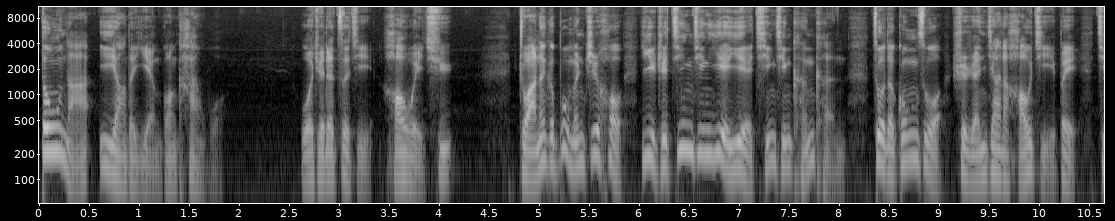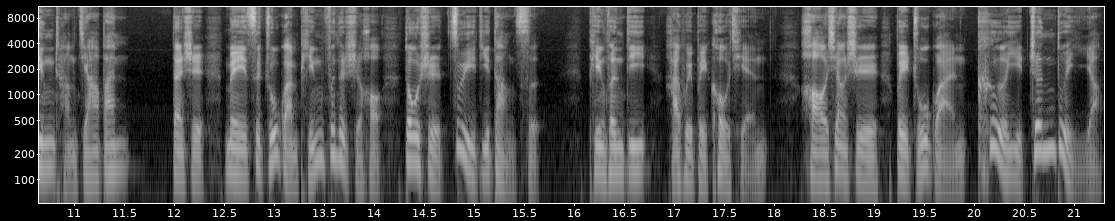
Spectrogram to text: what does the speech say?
都拿异样的眼光看我，我觉得自己好委屈。转了个部门之后，一直兢兢业业、勤勤恳恳，做的工作是人家的好几倍，经常加班。但是每次主管评分的时候都是最低档次，评分低还会被扣钱，好像是被主管刻意针对一样。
